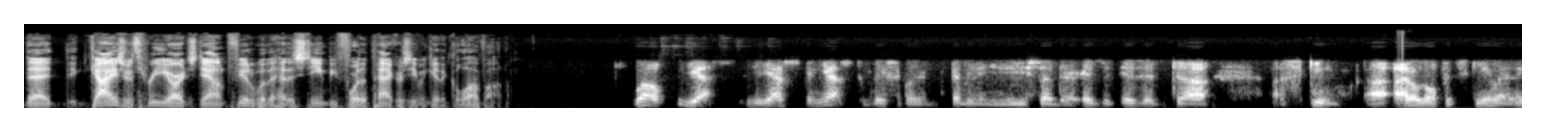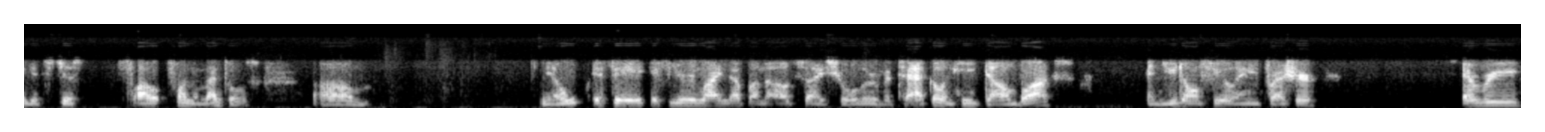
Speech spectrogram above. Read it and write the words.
that guys are three yards downfield with a head of steam before the Packers even get a glove on them. Well, yes, yes, and yes to basically everything you said there. Is it is it uh, a scheme? I don't know if it's scheme. I think it's just fundamentals. Um, you know, if they if you're lined up on the outside shoulder of a tackle and he down blocks, and you don't feel any pressure, every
